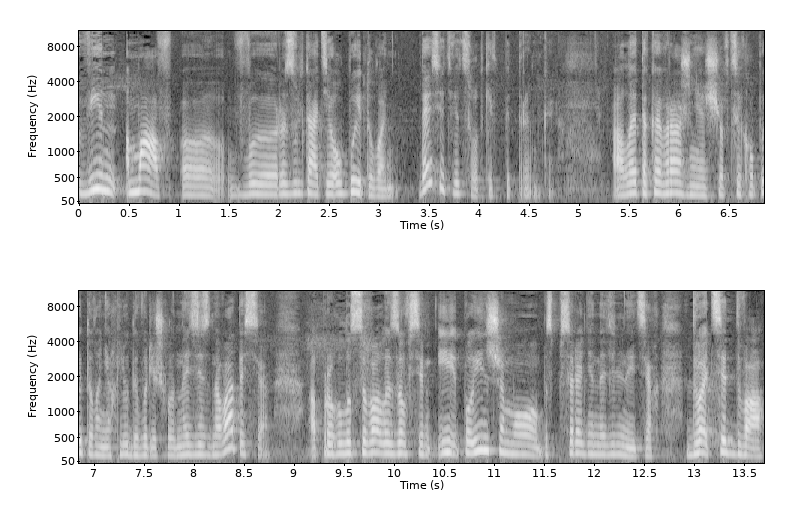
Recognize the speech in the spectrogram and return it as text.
Він мав е, в результаті опитувань 10% підтримки. Але таке враження, що в цих опитуваннях люди вирішили не зізнаватися, а проголосували зовсім і по-іншому безпосередньо на дільницях. 22,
